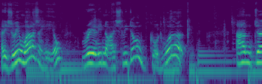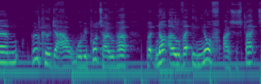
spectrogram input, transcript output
And he's doing well as a heel, really nicely done, good work. And um, Bu Ku Dao will be put over, but not over enough, I suspect,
